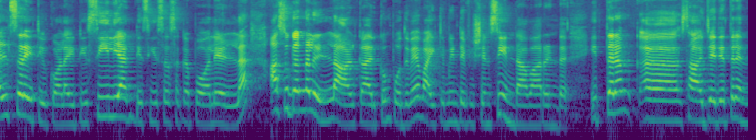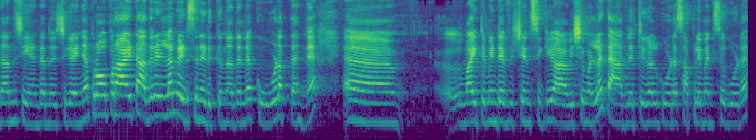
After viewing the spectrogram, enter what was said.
ulcerative colitis coeliac diseases ഒക്കെ പോലെയുള്ള അസുഖങ്ങൾ ഉള്ള ആൾക്കാർക്കും പൊതുവെ വൈറ്റമിൻ ഡെഫിഷ്യൻസി ഉണ്ടാവാറുണ്ട്. ഇത്തരം സാഹചര്യത്തിൽ എന്താണെന്ന് ചെയ്യേണ്ടതെന്ന് വെച്ച് കഴിഞ്ഞാൽ പ്രോപ്പറായിട്ട് അതിനുള്ള മെഡിസിൻ എടുക്കുന്നതിന്റെ കൂടെ തന്നെ വൈറ്റമിൻ ഡെഫിഷ്യൻസിക്ക് ആവശ്യമുള്ള ടാബ്ലറ്റുകൾ കൂടെ സപ്ലിമെന്റ്സ് കൂടെ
